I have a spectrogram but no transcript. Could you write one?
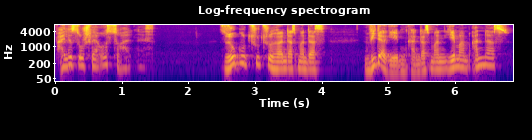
weil es so schwer auszuhalten ist. So gut zuzuhören, dass man das wiedergeben kann, dass man jemandem anders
